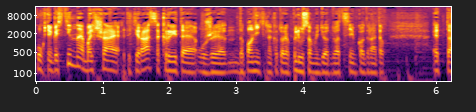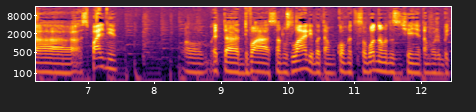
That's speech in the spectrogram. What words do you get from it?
кухня-гостиная большая, это терраса крытая уже дополнительно, которая плюсом идет 27 квадратов. Это спальни, а, это два санузла, либо там комната свободного назначения, там может быть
